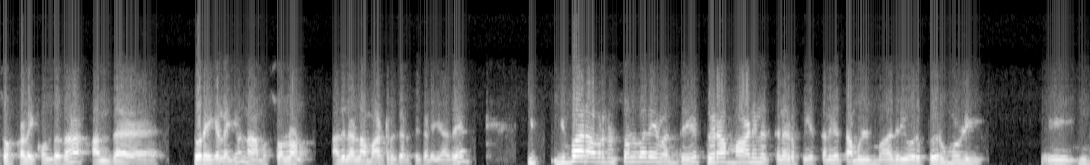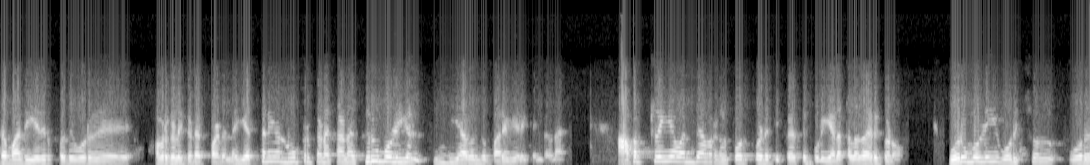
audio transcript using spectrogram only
சொற்களை கொண்டு தான் அந்த துறைகளையும் நாம சொல்லணும். அதுல எல்லாம் மாற்று கருத்து கிடையாது. இப்- இவ்வாறு அவர்கள் சொல்வதை வந்து பிற மாநிலத்தினர் எத்தனையோ தமிழ் மாதிரி ஒரு பெருமொழி இ- இந்த மாதிரி எதிர்ப்பது ஒரு அவர்களுக்கு இடர்பாடில்லை. எத்தனையோ நூற்றுக்கணக்கான சிறுமொழிகள் இந்தியா வந்து பரவி இருக்கின்றன. அவற்றையும் வந்து அவர்கள் பொருட்படுத்தி பேசக்கூடிய இடத்துல தான் இருக்கணும். ஒரு மொழி ஒரு சொல் ஒரு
